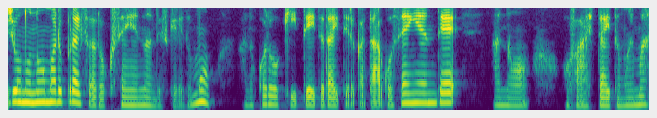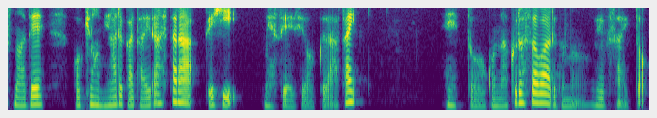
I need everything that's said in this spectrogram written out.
常のノーマルプライスは6000円なんですけれども、あの、これを聞いていただいている方は5000円で、あの、オファーしたいと思いますので、ご興味ある方いらしたら、ぜひメッセージをください。えっ、と、このアクロスワールドのウェブサイト、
